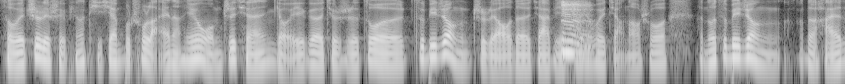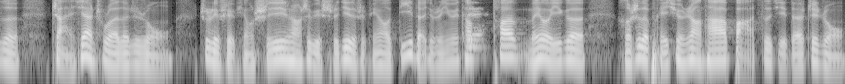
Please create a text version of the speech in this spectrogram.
所谓智力水平体现不出来呢？因为我们之前有一个就是做自闭症治疗的嘉宾，他就会讲到说，很多自闭症的孩子展现出来的这种智力水平，实际上是比实际的水平要低的，就是因为他他没有一个合适的培训，让他把自己的这种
